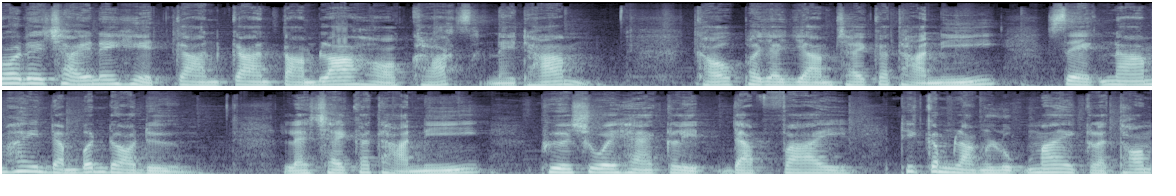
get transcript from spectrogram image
ก็ได้ใช้ในเหตุการณ์การตามล่าฮอร์คลักซ์ในถ้ำเขาพยายามใช้คาถานี้เสกน้ำให้ดัมเบิลดอร์ดื่ม และใช้คาถานี้เพื่อช่วยแฮกริดดับไฟที่กำลังลุกไหม้กระท่อม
